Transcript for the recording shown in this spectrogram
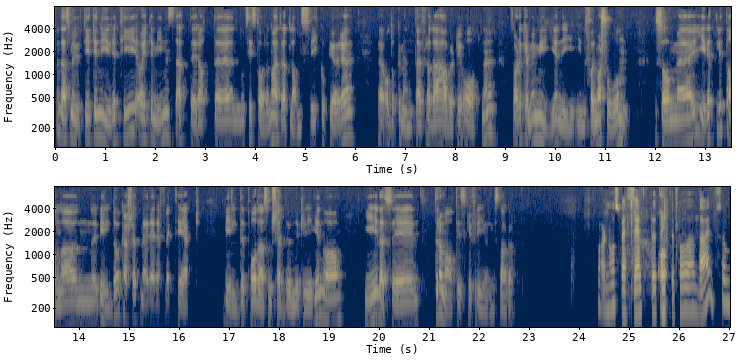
Men det som er utgitt i nyere tid, og ikke minst etter at noen de siste årene, etter at Landsvik-oppgjøret eh, og dokumenter fra det har blitt åpne, så har det kommet mye ny informasjon som eh, gir et litt annet bilde, og kanskje et mer reflektert bilde på det som skjedde under krigen, og i disse dramatiske frigjøringsdagene. Var det noe spesielt du tenkte på der, som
